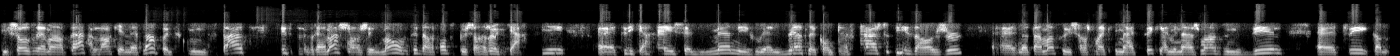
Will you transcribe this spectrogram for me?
des choses vraiment plates. Alors que maintenant, en politique municipale, tu peux vraiment changer le monde. Tu sais, dans le fond, tu peux changer un quartier, euh, les quartiers à échelle humaine, les ruelles vertes, le compostage, tous les enjeux. euh, notamment sur les changements climatiques, l'aménagement d'une ville. Euh, tu sais, comme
